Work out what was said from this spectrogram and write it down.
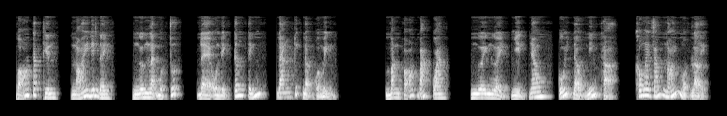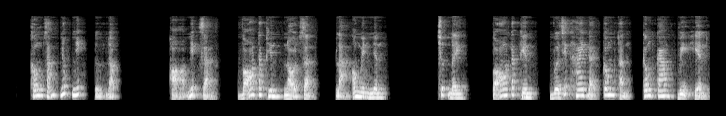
Võ Tắc Thiên nói đến đây, ngừng lại một chút để ổn định tâm tính đang kích động của mình. Văn võ bác quan, người người nhìn nhau, cúi đầu nín thở, không ai dám nói một lời, không dám nhúc nhích cử động. Họ biết rằng Võ Tắc Thiên nổi giận là có nguyên nhân. Trước đây, Võ Tắc Thiên vừa giết hai đại công thần công cao vị hiển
